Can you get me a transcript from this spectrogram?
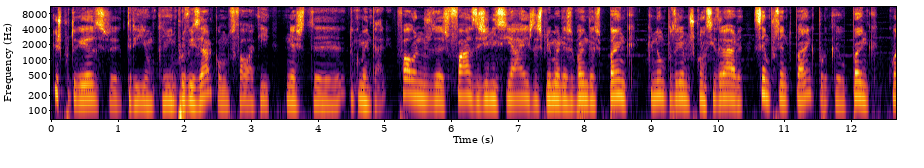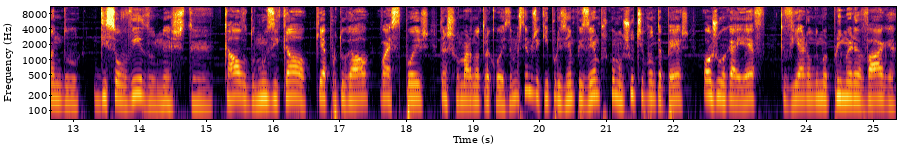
que os portugueses teriam que improvisar, como se fala aqui neste documentário. Fala-nos das fases iniciais das primeiras bandas punk que não poderemos considerar 100% punk, porque o punk quando dissolvido neste caldo musical que é Portugal, vai-se depois transformar noutra coisa. Mas temos aqui, por exemplo, exemplos como os chutes e pontapés ou os UHF que vieram de uma primeira vaga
